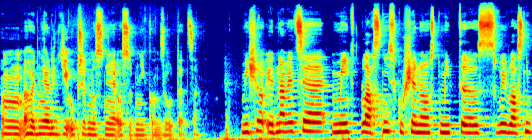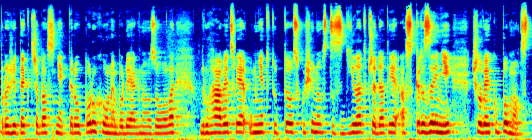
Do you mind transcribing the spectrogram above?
um, hodně lidí upřednostňuje osobní konzultace. Míšo, jedna věc je mít vlastní zkušenost, mít eh, svůj vlastní prožitek třeba s některou poruchou nebo diagnózou, ale druhá věc je umět tuto zkušenost sdílet, předat je a skrze ní člověku pomoct.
